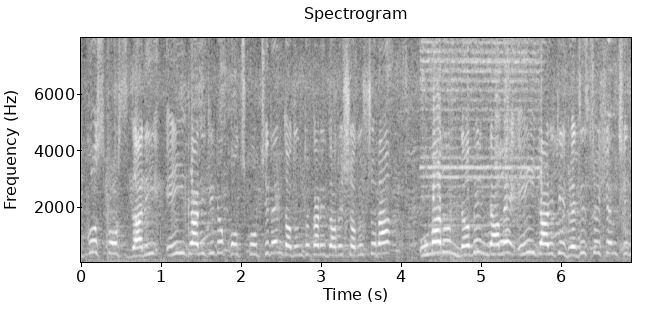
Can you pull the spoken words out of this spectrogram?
ইকো স্পোর্টস গাড়ি। এই গাড়িটিরও খোঁজ করছিলেন তদন্তকারী দলের সদস্যরা। উমারুন নবীন নামে এই গাড়িটির রেজিস্ট্রেশন ছিল।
